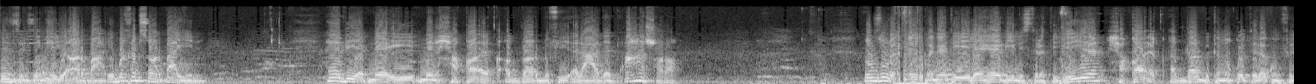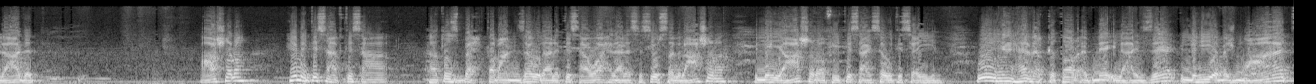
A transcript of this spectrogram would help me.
تنزل زي ما هي أربعة. يبقى خمسة وأربعين. هذه يا أبنائي من حقائق الضرب في العدد عشرة. انظروا أبنائي وبناتي إلى هذه الاستراتيجية حقائق الضرب كما قلت لكم في العدد عشرة. هنا تسعة في تسعة هتصبح طبعا نزود على تسعة واحد على أساس يوصل للعشرة اللي هي عشرة في تسعة يساوي تسعين. وهذا قطار أبنائي الأعزاء اللي هي مجموعات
